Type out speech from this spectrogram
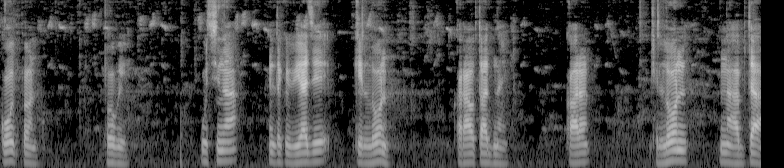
કોઈ પણ ભોગે ઉછીના એટલે કે વ્યાજે કે લોન કરાવતા જ નહીં. કારણ કે લોનના હપ્તા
